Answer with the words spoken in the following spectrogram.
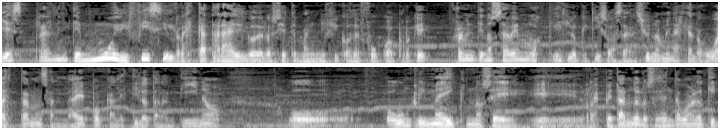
Y es realmente muy difícil rescatar algo de los Siete Magníficos de Fuqua, porque realmente no sabemos qué es lo que quiso hacer. Si un homenaje a los westerns, a la época, al estilo Tarantino, o, o un remake, no sé, eh, respetando los 60, bueno, lo que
